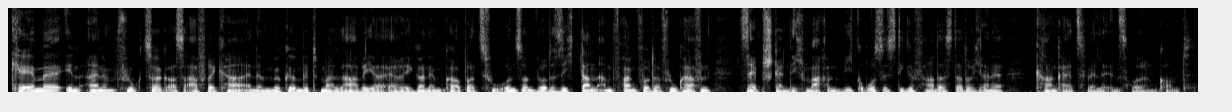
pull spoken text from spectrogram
käme in einem Flugzeug aus Afrika eine Mücke mit Malariaerregern im Körper zu uns und würde sich dann am Frankfurter Flughafen selbstständig machen. Wie groß ist die Gefahr, dass dadurch eine Krankheitswelle ins Rollen kommt?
